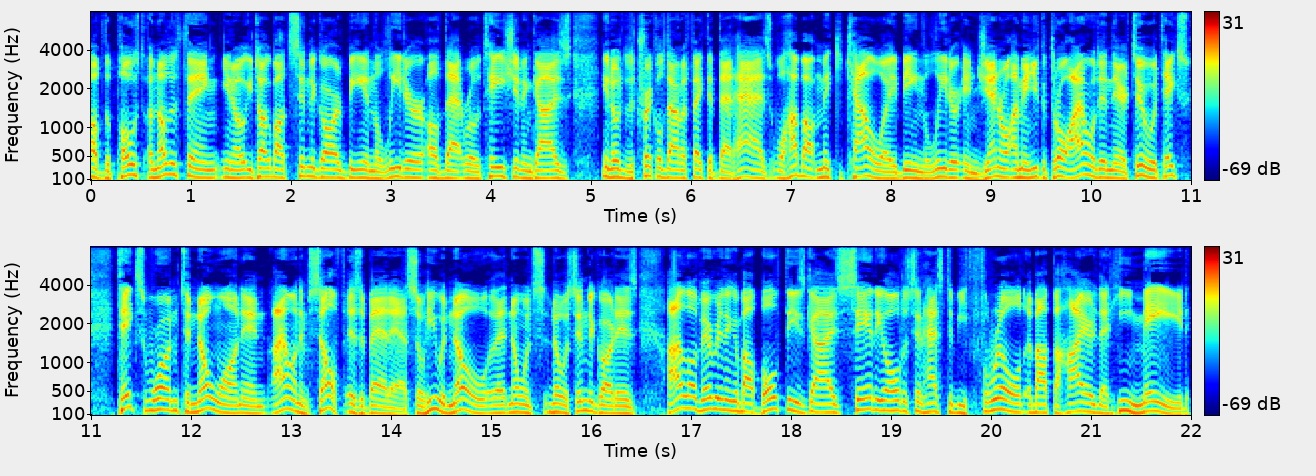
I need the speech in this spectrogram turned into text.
of the Post. Another thing, you know, you talk about Syndergaard being the leader of that rotation, and guys, you know, the trickle down effect that that has. Well, how about Mickey Callaway? being the leader in general. I mean, you could throw Eiland in there too. It takes takes one to know one, and Eiland himself is a badass, so he would know that no one knows Syndergaard is. I love everything about both these guys. Sandy Alderson has to be thrilled about the hire that he made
